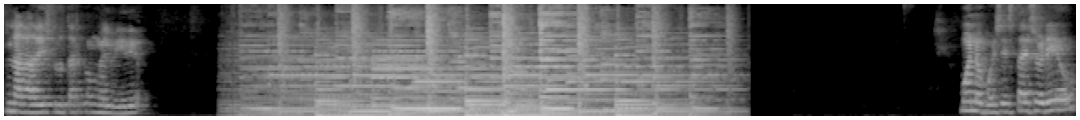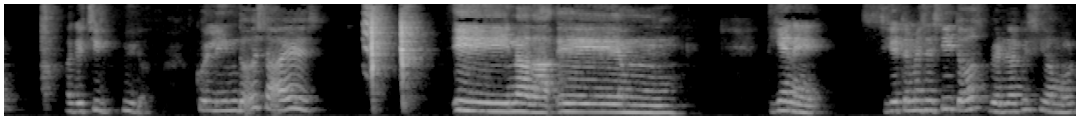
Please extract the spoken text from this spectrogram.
nada, disfrutar con el vídeo. Bueno, pues esta es Oreo. ¿A qué chi? Mira, qué lindo esa es. Y nada, em, tiene siete mesecitos, ¿verdad que sí, amor?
